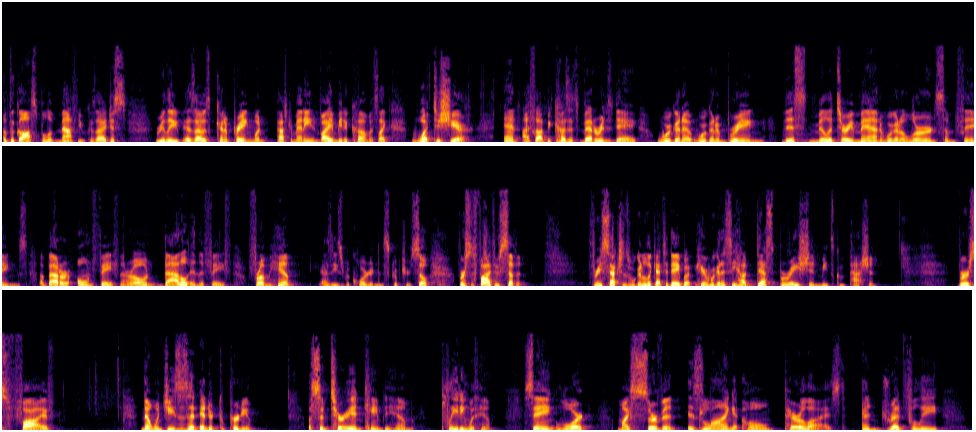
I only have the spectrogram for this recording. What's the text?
of the Gospel of Matthew because I just really, as I was kind of praying when Pastor Manny invited me to come, it's like what to share. And I thought because it's Veterans Day, we're gonna we're gonna bring this military man and we're going to learn some things about our own faith and our own battle in the faith from him as he's recorded in the scriptures. So, verses 5 through 7. Three sections we're going to look at today, but here we're going to see how desperation meets compassion. Verse 5 now, when Jesus had entered Capernaum, a centurion came to him, pleading with him, saying, Lord, my servant is lying at home, paralyzed and dreadfully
